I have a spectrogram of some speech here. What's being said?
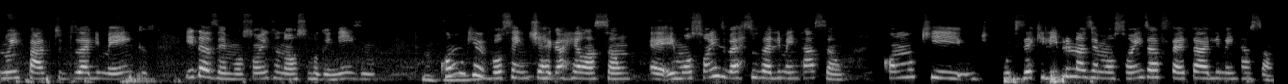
no impacto dos alimentos e das emoções no nosso organismo, uhum. como que você enxerga a relação é, emoções versus alimentação? como que o desequilíbrio nas emoções afeta a alimentação?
